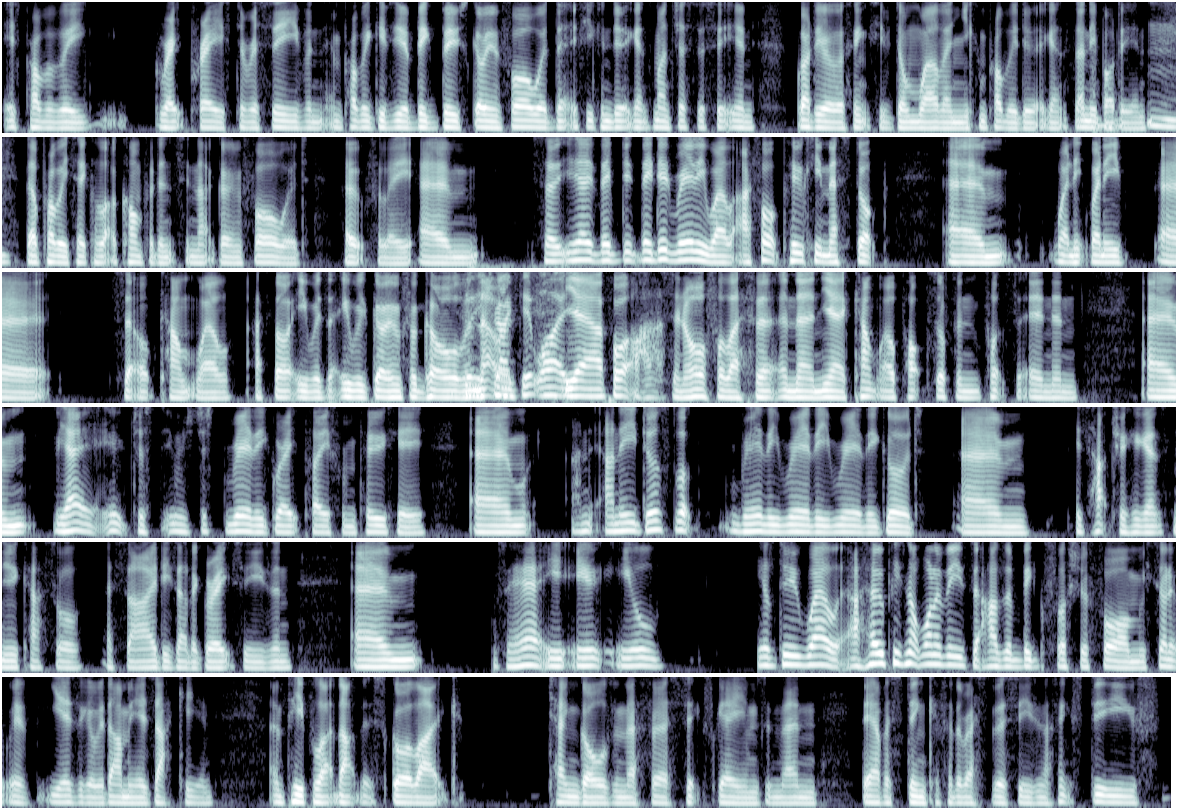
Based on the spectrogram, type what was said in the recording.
is probably great praise to receive and, and probably gives you a big boost going forward that if you can do it against Manchester City and Guardiola thinks you've done well then you can probably do it against anybody. And Mm. they'll probably take a lot of confidence in that going forward hopefully. Um, so yeah they did, they did really well. I thought Pukki messed up um, when he, when he uh, set up Cantwell. I thought he was he was going for goal So and he that dragged was it wide. yeah I thought oh that's an awful effort. And then yeah Cantwell pops up and puts it in and um, yeah it just it was just really great play from Pukki um, and and he does look really really really good. Um, his hat trick against Newcastle aside he's had a great season. Um, so yeah he, he, he'll he'll do well. I hope he's not one of these that has a big flush of form. We saw it with years ago with Amr Zaki and and people like that that score like 10 goals in their first six games and then they have a stinker for the rest of the season. I think Steve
